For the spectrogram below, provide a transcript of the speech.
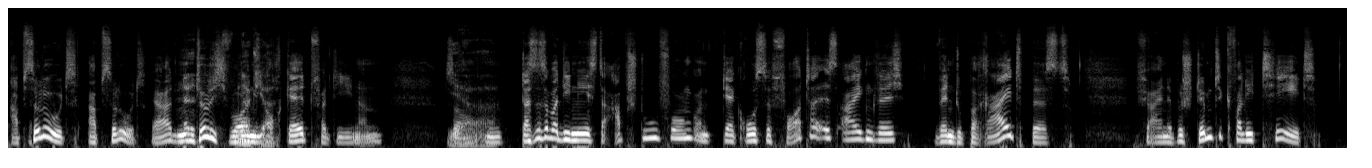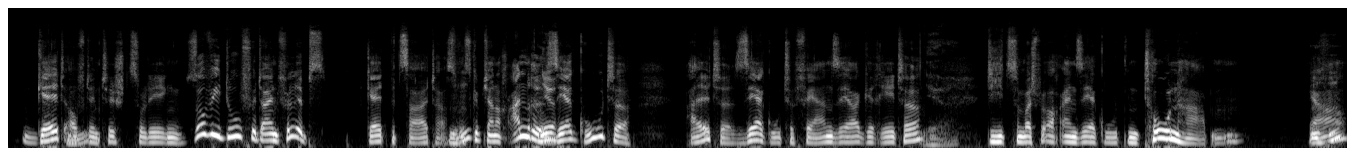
absolut, absolut. Ja, natürlich wollen Na die klar. auch Geld verdienen. So, Ja. das ist aber die nächste Abstufung und der große Vorteil ist eigentlich, wenn du bereit bist, für eine bestimmte Qualität Geld Mhm. auf den Tisch zu legen, so wie du für deinen Philips Geld bezahlt hast. Und es gibt ja noch andere Mhm. Ja. sehr gute, alte, sehr gute Fernsehergeräte, Ja. die zum Beispiel auch einen sehr guten Ton haben. Ja,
